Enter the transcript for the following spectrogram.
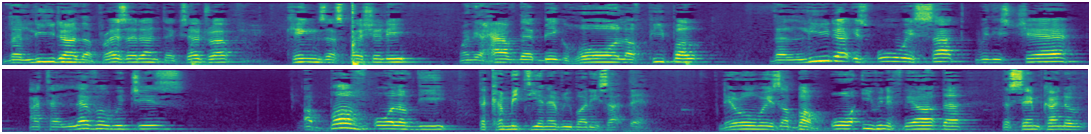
the leader, the president, etc., kings especially, when they have their big hall of people, the leader is always sat with his chair at a level which is above all of the, the committee and everybody sat there. They're always above. Or even if they are the, the same kind of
